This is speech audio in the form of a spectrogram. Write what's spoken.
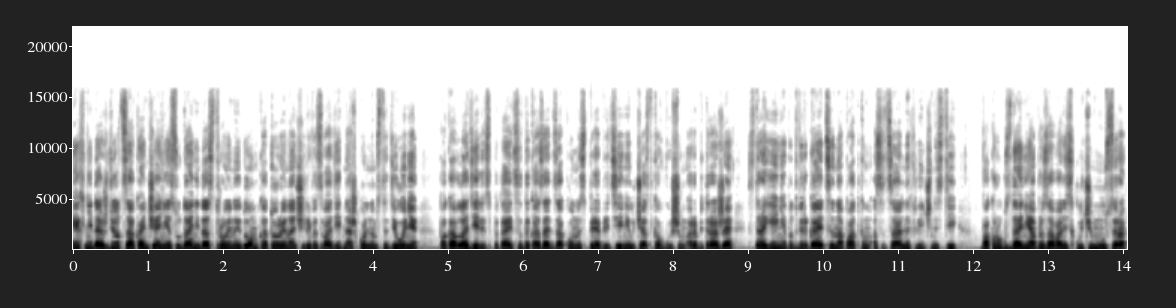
Их не дождется окончания суда недостроенный дом, который начали возводить на школьном стадионе. Пока владелец пытается доказать законность приобретения участков в высшем арбитраже, строение подвергается нападкам асоциальных личностей. Вокруг здания образовались кучи мусора,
